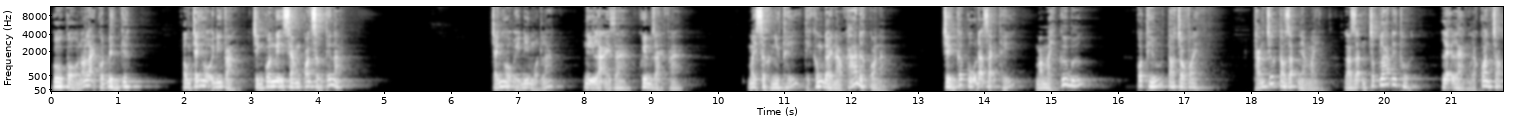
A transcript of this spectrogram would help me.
Gồ cổ nó lại cột đỉnh kia. Ông tránh hội đi vào, Trình quân nghị xem quan xử thế nào. Tránh hội đi một lát, Nghị lại ra khuyên giải pha. Mày xử như thế thì không đời nào khá được con ạ? Trình các cụ đã dạy thế Mà mày cứ bướng. Có thiếu tao cho vay. Tháng trước tao giận nhà mày Là giận chốc lát đấy thôi, Lệ làng là quan trọng.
